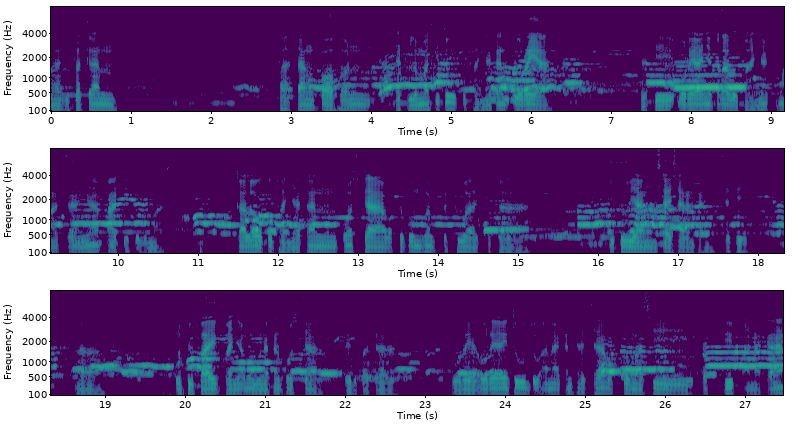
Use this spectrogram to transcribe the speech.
mengakibatkan batang pohon jadi lemas itu kebanyakan urea. Jadi ureanya terlalu banyak makanya padi itu lemas. Kalau kebanyakan posca waktu pemupukan kedua juga itu yang saya sarankan. Jadi uh, lebih baik banyak menggunakan posca daripada urea. Urea itu untuk anakan saja waktu masih produktif anakan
